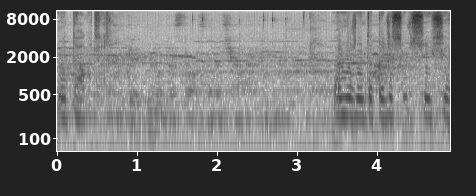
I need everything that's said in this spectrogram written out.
Вот так вот. Вам нужны только ресурсы и все.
